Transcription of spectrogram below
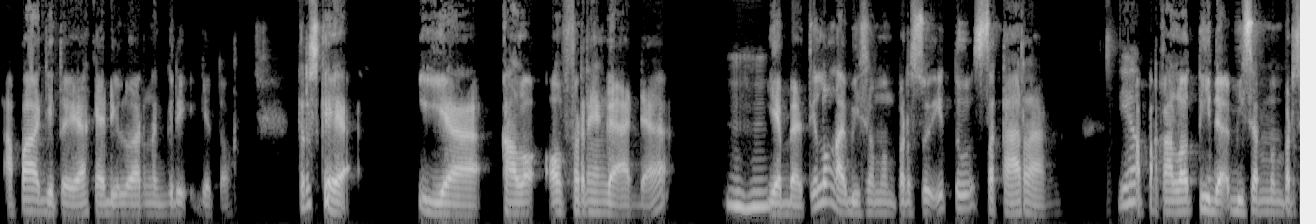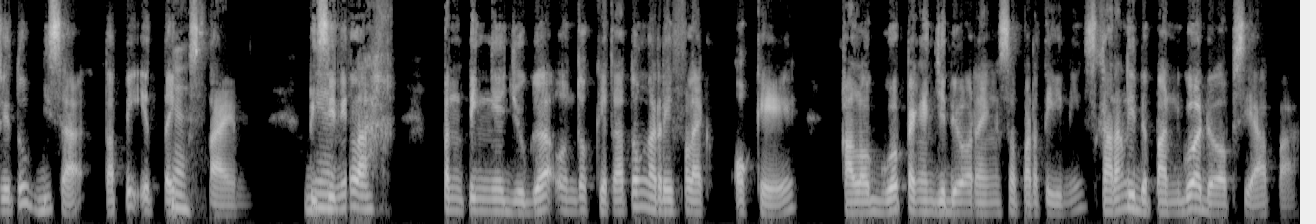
apa gitu ya, kayak di luar negeri gitu. Terus kayak, iya kalau offernya nggak ada, Mhm. ya berarti lo nggak bisa mempersu itu sekarang. Yup. Apa kalau tidak bisa mempersu itu? Bisa, tapi it takes Yes. time. Di sinilah pentingnya juga untuk kita tuh nge-reflect, oke, kalau gue pengen jadi orang yang seperti ini, sekarang di depan gue ada opsi apa?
